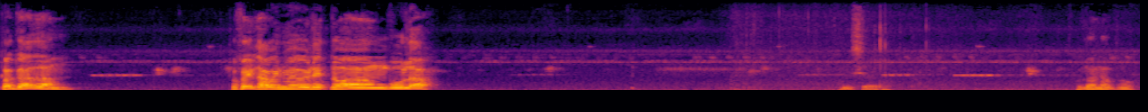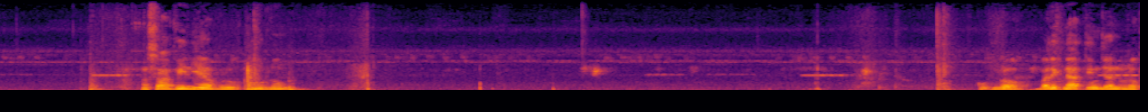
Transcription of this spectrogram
Pagalang. Papailawin mo ulit no ang bula. Wala na bro. Ang sabi niya bro, tulong. Bro, balik natin dyan bro.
